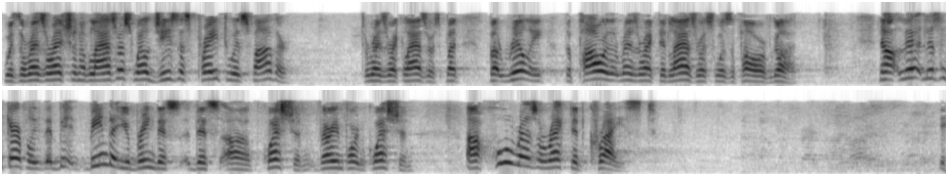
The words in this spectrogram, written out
With the resurrection of Lazarus, well, Jesus prayed to his Father to resurrect Lazarus. But, but really, the power that resurrected Lazarus was the power of God. Now, li- listen carefully. Being that you bring this, this uh, question, very important question, uh, who resurrected Christ?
